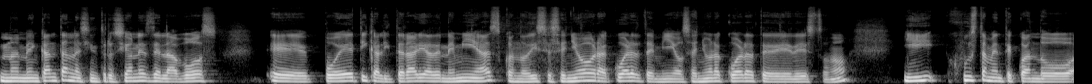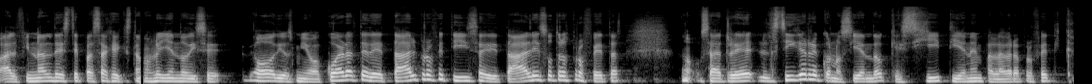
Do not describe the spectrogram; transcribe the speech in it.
Me, encantan las intrusiones de la voz eh, poética, literaria de Nehemías, cuando dice, Señor, acuérdate de mí, o Señor, acuérdate de, de esto, ¿no? Y justamente cuando al final de este pasaje que estamos leyendo dice, oh Dios mío, acuérdate de tal profetisa y de tales otros profetas, ¿no? o sea, re- sigue reconociendo que sí tienen palabra profética.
